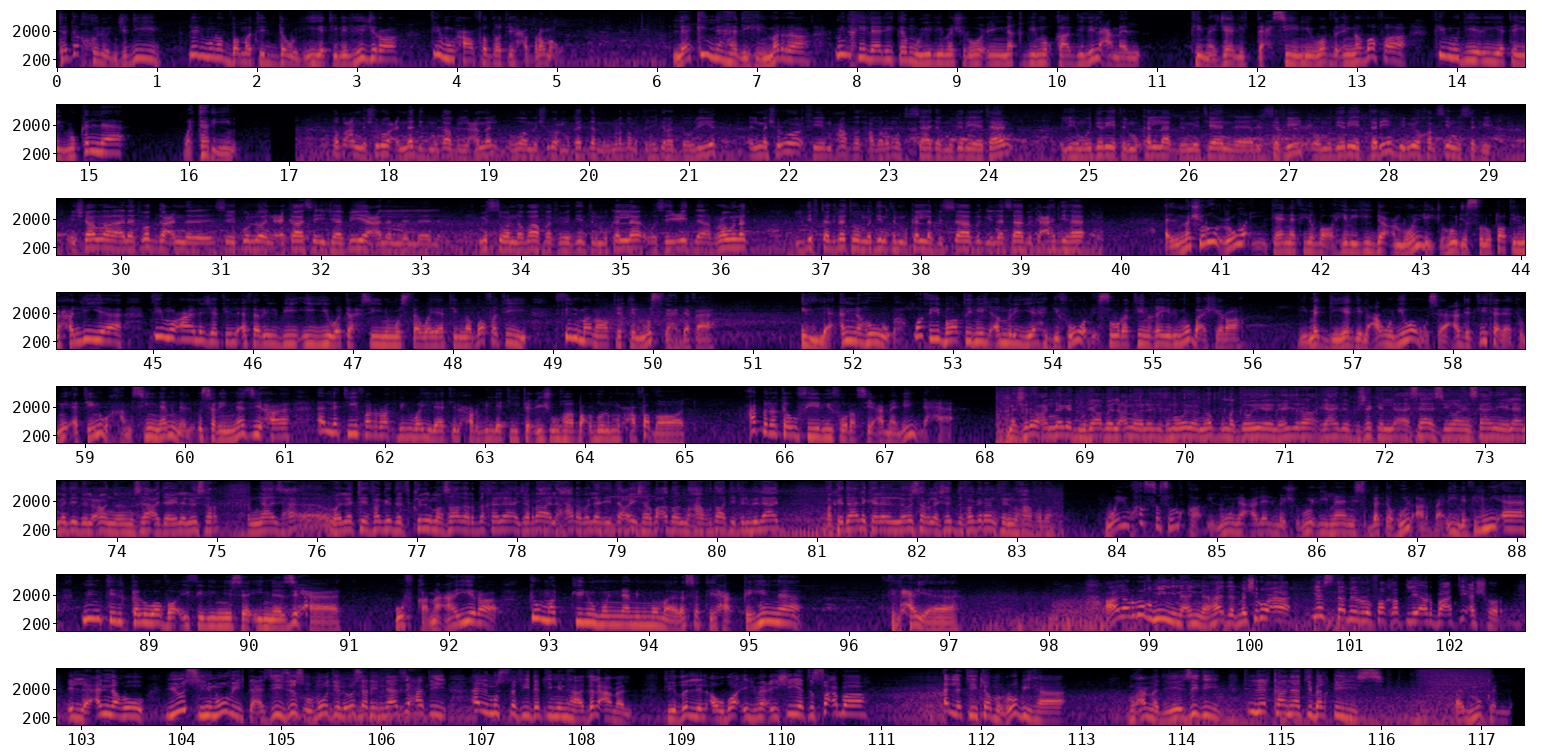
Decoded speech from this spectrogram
تدخل جديد للمنظمة الدولية للهجرة في محافظة حضرموت. لكن هذه المرة من خلال تمويل مشروع النقد مقابل العمل في مجال التحسين وضع النظافة في مديريتي المكلا وتريم. طبعا مشروع النقد مقابل العمل هو مشروع مقدم من منظمة الهجرة الدولية، المشروع في محافظة حضرموت استهدف مديريتان اللي هي مديرية المكلا ب 200 مستفيد ومديرية تريم ب 150 مستفيد. إن شاء الله أنا أتوقع إن سيكون له انعكاسة إيجابية على مستوى النظافة في مدينة المكلا وسيعيد الرونق الذي افتقدته مدينة المكلا في السابق إلى سابق عهدها. المشروع وإن كان في ظاهره دعم لجهود السلطات المحلية في معالجة الأثر البيئي وتحسين مستويات النظافة في المناطق المستهدفة. إلا أنه وفي باطن الأمر يهدف وبصورة غير مباشرة. لمد يد العون ومساعدة 350 من الأسر النازحة التي فرت من ويلات الحرب التي تعيشها بعض المحافظات عبر توفير فرص عمل لها. مشروع النقد مقابل العمل الذي تموله المنظمة الدولية للهجرة يهدف بشكل أساسي وإنساني إلى مدد العون والمساعدة إلى الأسر النازحة والتي فقدت كل مصادر دخلها جراء الحرب التي تعيشها بعض المحافظات في البلاد وكذلك للأسر الأشد فقرا في المحافظة. ويخصص القائمون على المشروع ما نسبته الأربعين في المئة من تلك الوظائف للنساء النازحات. وفق معايير تمكنهن من ممارسة حقهن في الحياة. على الرغم من أن هذا المشروع يستمر فقط لأربعة أشهر إلا أنه يسهم في تعزيز صمود الأسر النازحة المستفيدة من هذا العمل في ظل الأوضاع المعيشية الصعبة التي تمر بها. محمد اليزيدي لقناة بلقيس المكلف.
